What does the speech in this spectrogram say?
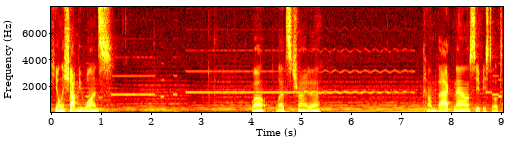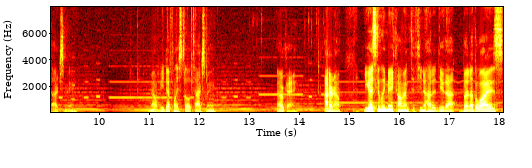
He only shot me once. Well, let's try to come back now, see if he still attacks me. No, he definitely still attacks me. Okay. I don't know. You guys can leave me a comment if you know how to do that. But otherwise,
